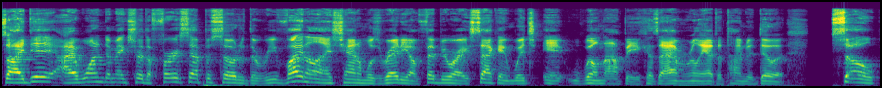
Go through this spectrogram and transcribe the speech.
so I did. I wanted to make sure the first episode of the revitalized channel was ready on February second, which it will not be because I haven't really had the time to do it. So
